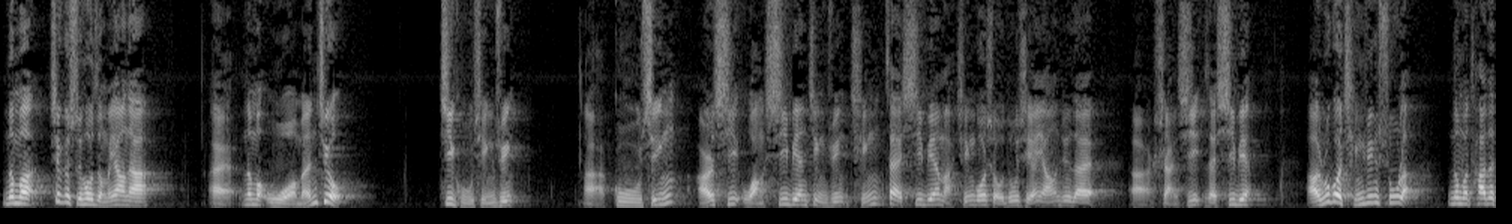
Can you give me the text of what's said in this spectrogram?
那么这个时候怎么样呢？哎，那么我们就击鼓行军啊，鼓行而西，往西边进军。秦在西边嘛，秦国首都咸阳就在啊陕西，在西边啊。如果秦军输了，那么他的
